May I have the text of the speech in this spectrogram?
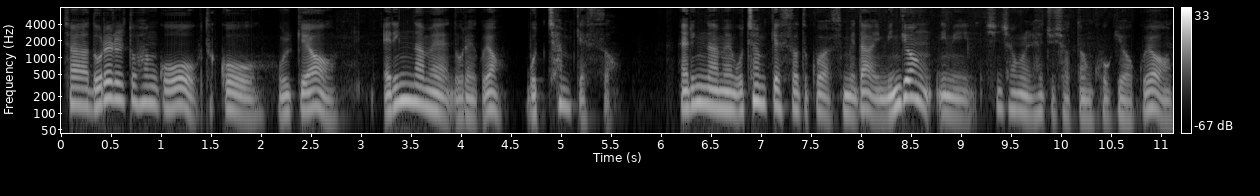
자, 노래를 또 한 곡 듣고 올게요. 에릭남의 노래고요. 못 참겠어. 에릭남의 못 참겠어 듣고 왔습니다. 민경 님이 신청을 해주셨던 곡이었고요.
